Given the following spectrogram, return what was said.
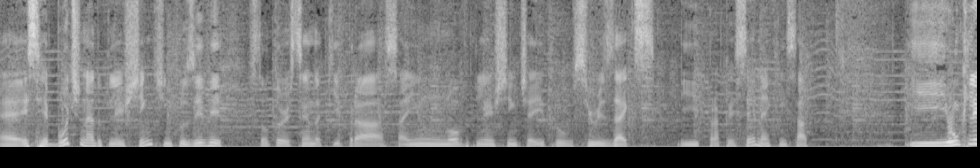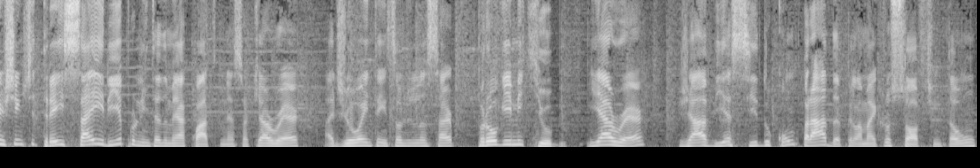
é, esse reboot, né? Do Killer Instinct. Inclusive, estou torcendo aqui pra sair um novo Killer Instinct aí pro Series X e pra PC, né? Quem sabe? E um Killer Instinct 3 sairia pro Nintendo 64, né? Só que a Rare adiou a intenção de lançar pro GameCube. E a Rare já havia sido comprada pela Microsoft, então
